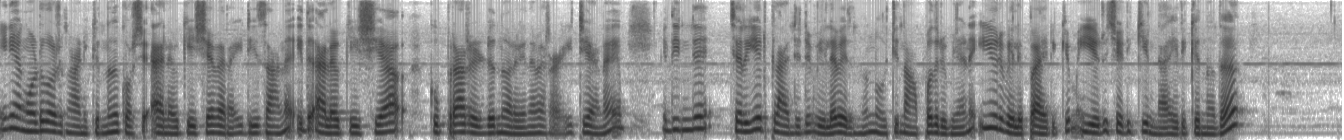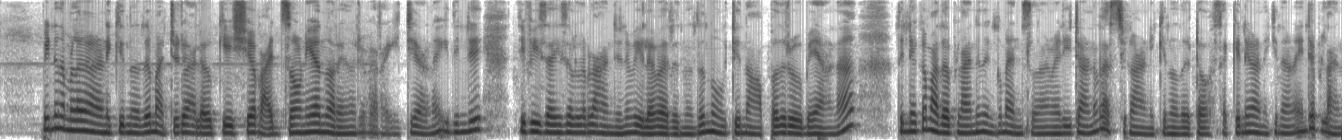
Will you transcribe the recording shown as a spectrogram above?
ഇനി അങ്ങോട്ട് കുറച്ച് കാണിക്കുന്നത് കുറച്ച് അലോക്കേഷ്യ വെറൈറ്റീസ് ആണ്. ഇത് അലോക്കേഷ്യ കുപ്ര റെഡ് എന്ന് പറയുന്ന വെറൈറ്റിയാണ് ഇതിന്റെ ചെറിയൊരു പ്ലാന്റിന് വില വരുന്നത് നൂറ്റി നാൽപ്പത് രൂപയാണ്. ഈ ഒരു വലിപ്പമായിരിക്കും ഈ ഒരു ചെടിക്ക് ഉണ്ടായിരിക്കുന്നത്. പിന്നെ നമ്മൾ കാണിക്കുന്നത് മറ്റൊരു അലോക്കേഷ്യ വാറ്റ്സോണിയ എന്ന് പറയുന്ന ഒരു വെറൈറ്റിയാണ് ഇതിന്റെ ജിഫി സൈസുള്ള പ്ലാന്റിന് വില വരുന്നത് നൂറ്റി നാൽപ്പത് രൂപയാണ്. ഇതിന്റെയൊക്കെ മദർ പ്ലാന്റ് നിങ്ങൾക്ക് മനസ്സിലാൻ വേണ്ടിയിട്ടാണ് ഫസ്റ്റ് കാണിക്കുന്നത് കേട്ടോ സെക്കൻഡ് കാണിക്കുന്നതാണ് അതിന്റെ പ്ലാൻ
